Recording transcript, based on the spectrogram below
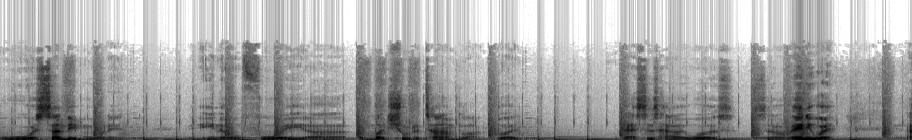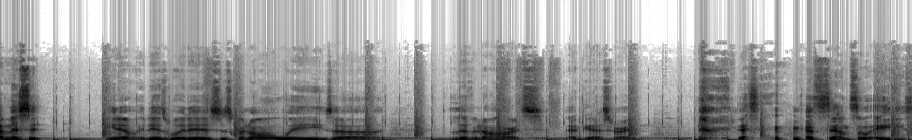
or Sunday morning, you know, for a, uh, a much shorter time block. But that's just how it was. So anyway, I miss it. You know, it is what it is. It's gonna always uh, live in our hearts, I guess, right? That's that sounds so 80s.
